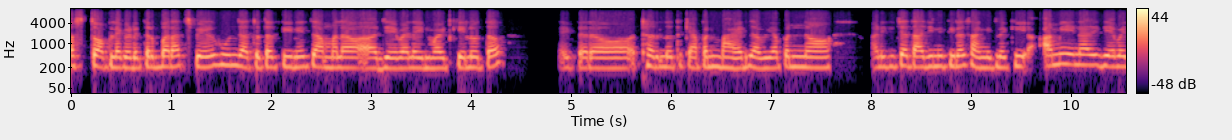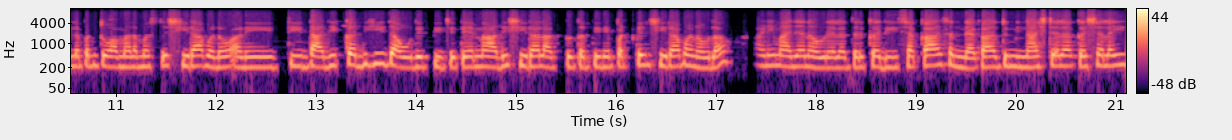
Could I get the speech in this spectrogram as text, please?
असतो आपल्याकडे तर बराच वेळ होऊन जातो. तर तिनेच आम्हाला जेवायला इन्व्हाइट केलं होतं. नाहीतर ठरलं होतं की आपण बाहेर जाऊया. पण आणि तिच्या दाजीने तिला सांगितलं की आम्ही येणार आहे जेवायला पण तू आम्हाला मस्त शिरा बनव. आणि ती दाजी कधीही जाऊ देत तिचे. त्यांना आधी शिरा लागतो तर तिने पटकन शिरा बनवला. आणि माझ्या नवऱ्याला तर कधी सकाळ संध्याकाळ तुम्ही नाश्त्याला कशालाही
